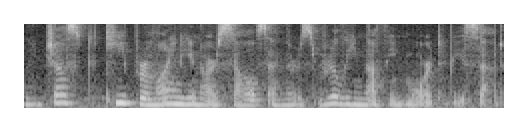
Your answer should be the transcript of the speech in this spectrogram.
We just keep reminding ourselves, and there's really nothing more to be said.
